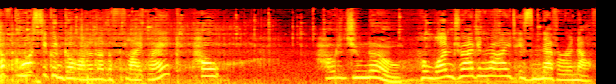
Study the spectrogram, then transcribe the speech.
Of course you can go on another flight, Rake. how. How did you know? One dragon ride is never enough.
